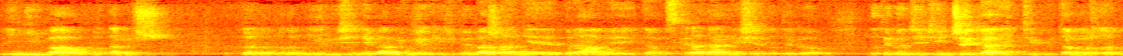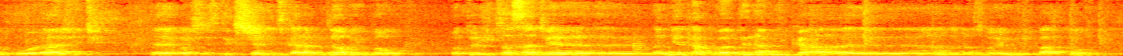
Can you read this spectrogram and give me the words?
linii wału, bo tam już prawdopodobnie by się nie bawił jakieś wyważanie bramy i tam skradanie się do tego, do tego dziedzińczyka i gdzie by tam można by było razić e, właśnie z tych strzelnic karabinowych, bo, bo to już w zasadzie e, no nie ta była dynamika e, rozwoju wypadków.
